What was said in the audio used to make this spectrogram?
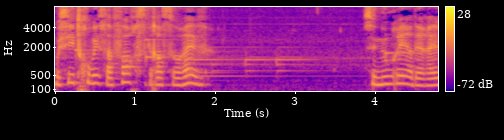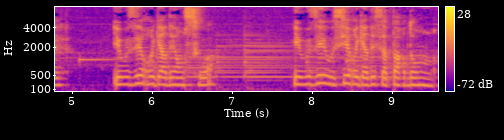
Aussi trouver sa force grâce aux rêves. Se nourrir des rêves et oser regarder en soi. Et oser aussi regarder sa part d'ombre.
